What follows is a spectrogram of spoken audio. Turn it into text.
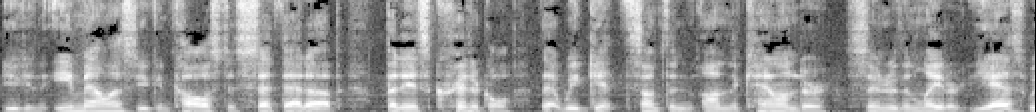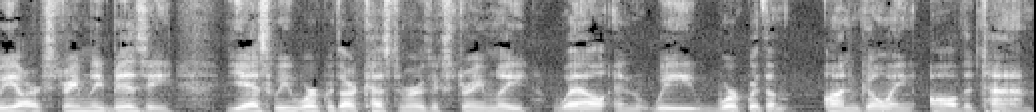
You can email us, you can call us to set that up, but it's critical that we get something on the calendar sooner than later. Yes, we are extremely busy. Yes, we work with our customers extremely well and we work with them ongoing all the time.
